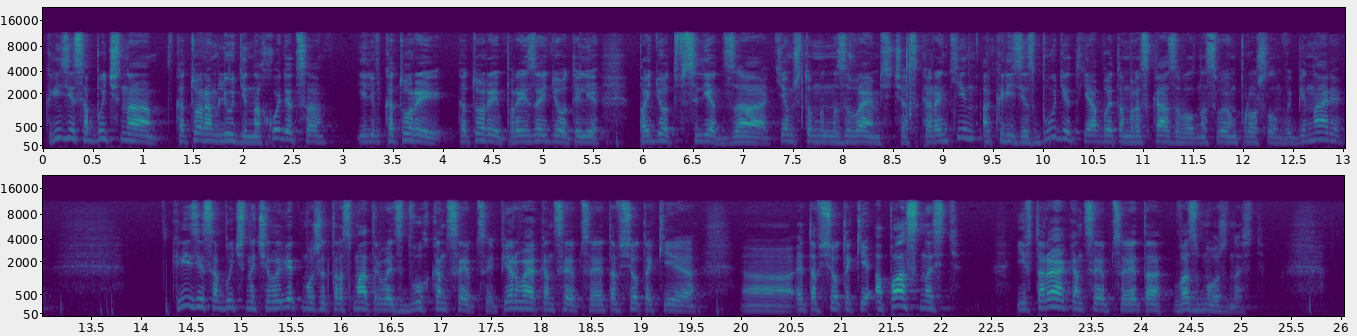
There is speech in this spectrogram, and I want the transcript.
Кризис обычно, в котором люди находятся, или в который, который произойдет или пойдет вслед за тем, что мы называем сейчас карантин, а кризис будет, я об этом рассказывал на своем прошлом вебинаре. Кризис обычно человек может рассматривать с двух концепций. Первая концепция это все-таки э, это все-таки опасность, и вторая концепция это возможность.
